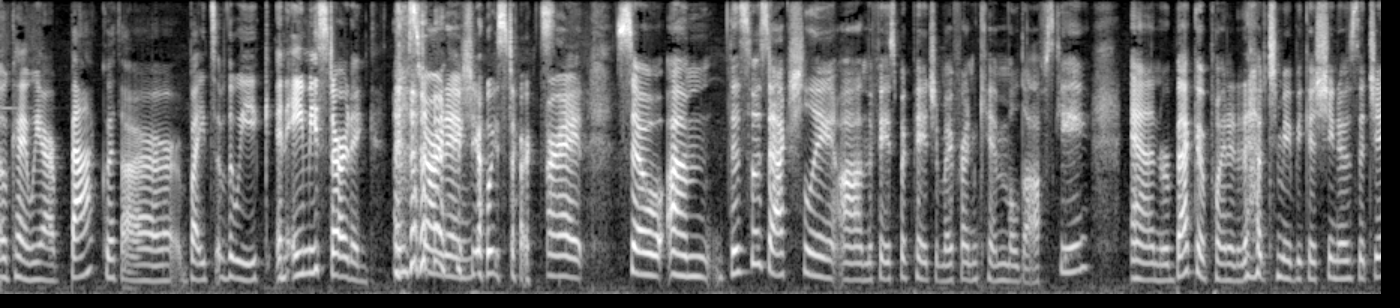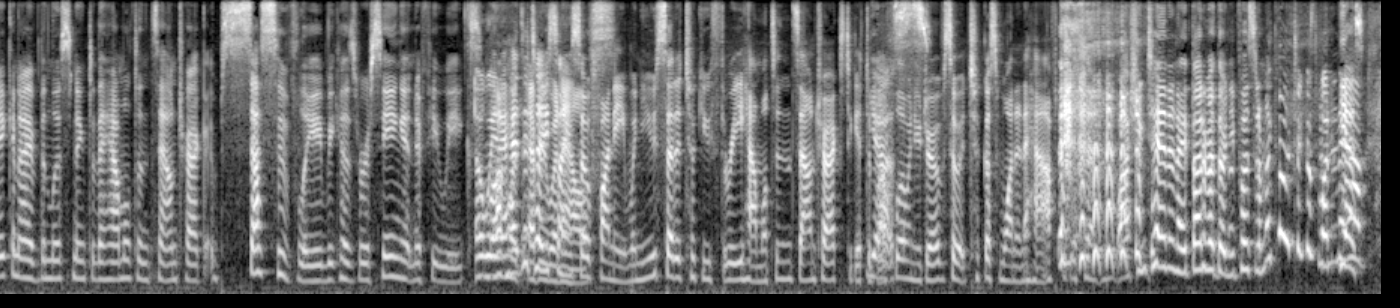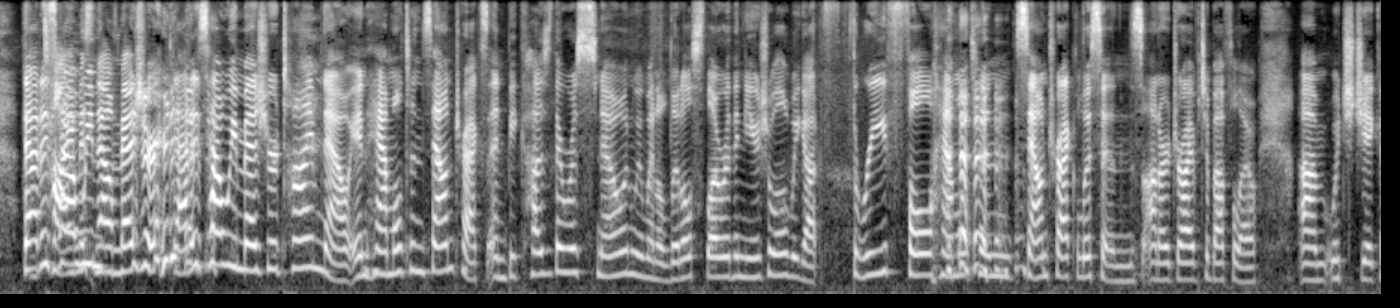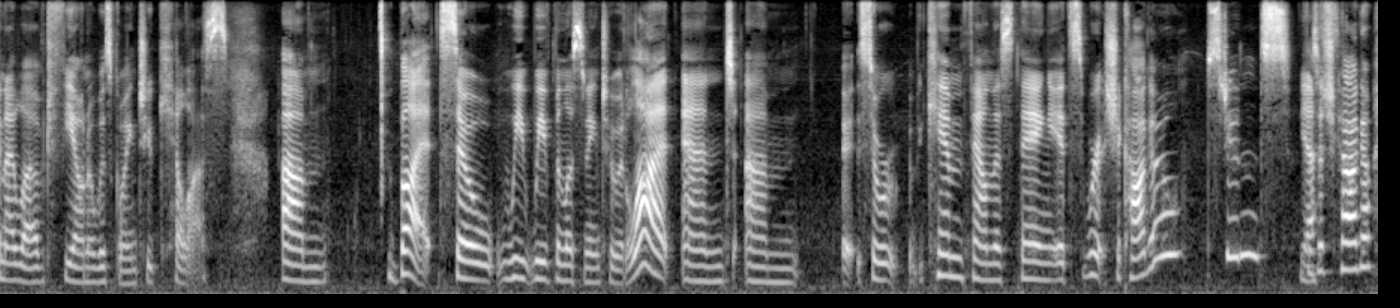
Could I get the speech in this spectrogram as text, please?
Okay, we are back with our bites of the week, and Amy's starting. I'm starting. she always starts. All right. So um, this was actually on the Facebook page of my friend Kim Moldovsky, and Rebecca pointed it out to me because she knows that Jake and I have been listening to the Hamilton soundtrack obsessively because we're seeing it in a few weeks. Oh wait, I had to with tell you everyone something so funny. When you said it took you three Hamilton soundtracks to get to Yes. Buffalo when you drove, so it took us one and a half to get to Washington. And I thought about that when you posted. I'm like, oh, it took us one and a half. Yes, that is time how we- is now measured. that is how we measure time now in Hamilton soundtracks. And because there was snow and we went a little slower than usual, we got three full Hamilton soundtrack listens on our drive to Buffalo, um, which Jake and I loved. Fiona was going to kill us. Um, but so we we've been listening to it a lot, and um, so Kim found this thing. It's we're at Chicago students. Yes. Is it Chicago?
